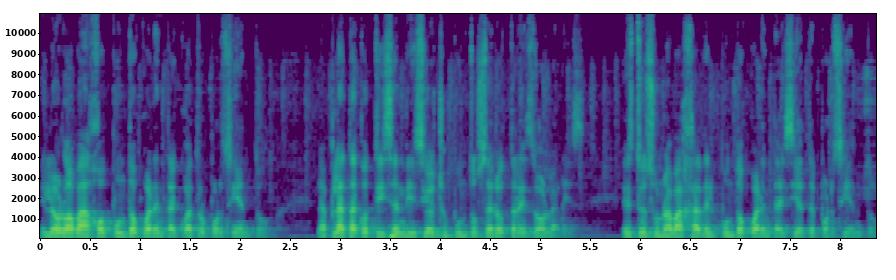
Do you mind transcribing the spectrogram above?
El oro abajo 0.44%. La plata cotiza en 18.03 dólares. Esto es una baja del 0.47%.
